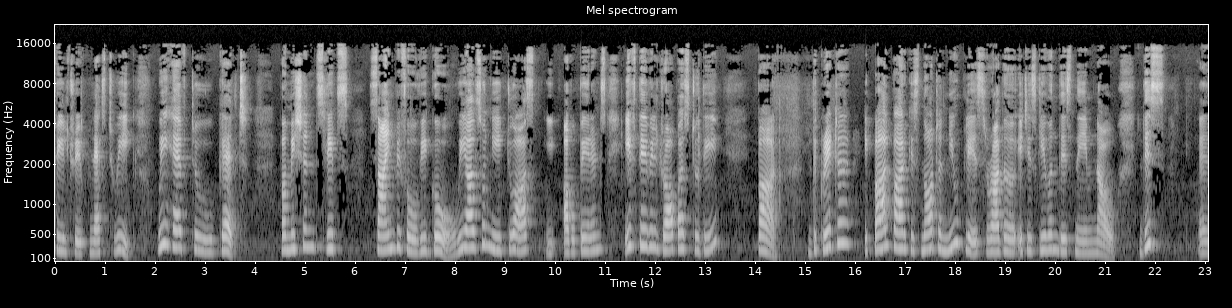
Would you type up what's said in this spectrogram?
field trip next week we have to get permission slips signed before we go. We also need to ask our parents if they will drop us to the park. The Greater Iqbal Park is not a new place, rather, it is given this name now. This uh,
